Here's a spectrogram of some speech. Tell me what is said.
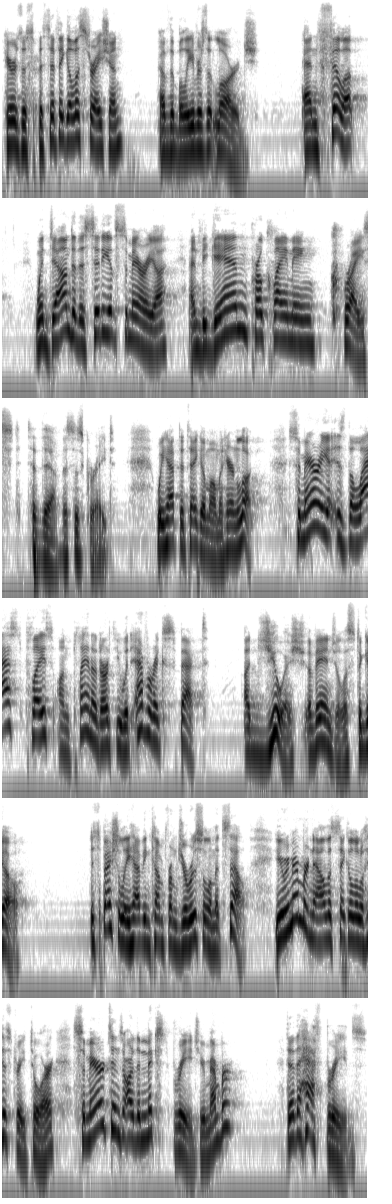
Here's a specific illustration of the believers at large. And Philip went down to the city of Samaria and began proclaiming Christ to them. This is great. We have to take a moment here and look. Samaria is the last place on planet Earth you would ever expect a Jewish evangelist to go, especially having come from Jerusalem itself. You remember now, let's take a little history tour. Samaritans are the mixed breeds, you remember? They're the half breeds.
